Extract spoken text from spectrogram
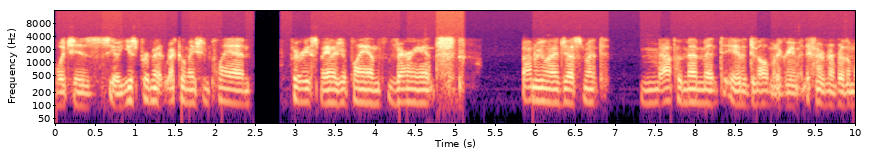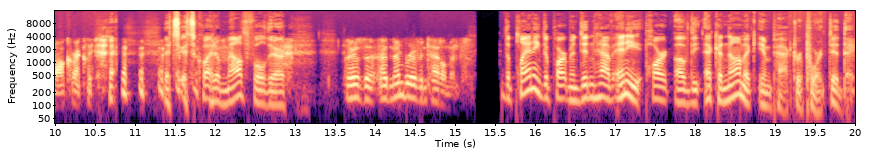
which is you know, use permit, reclamation plan, various management plans, variance, boundary line adjustment, map amendment, and a development agreement, if I remember them all correctly. it's it's quite a mouthful there. There's a, a number of entitlements. The planning department didn't have any part of the economic impact report, did they?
